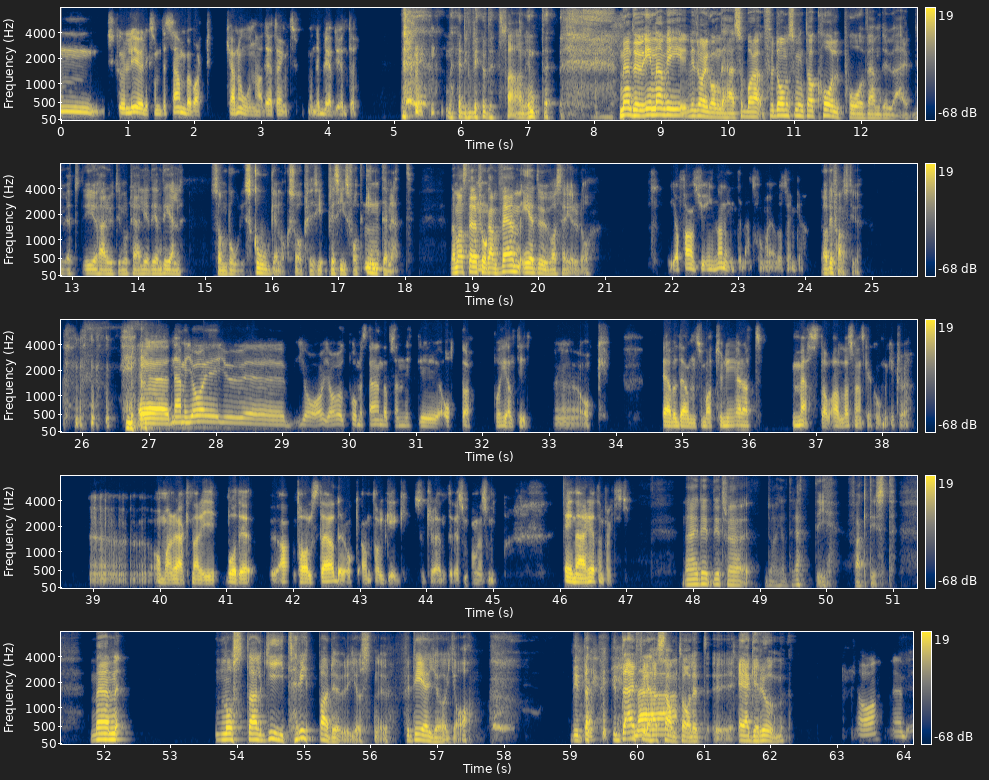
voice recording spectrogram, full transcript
skulle ju liksom december varit kanon hade jag tänkt, men det blev det ju inte. Nej, det blev det fan inte. Men du, innan vi, vi drar igång det här, så bara för de som inte har koll på vem du är, du vet, det är ju här ute i Norrtälje, det är en del som bor i skogen också och precis, precis fått Mm. internet. När man ställer Mm. frågan, vem är du, vad säger du då? Jag fanns ju innan internet får man ju ändå tänka. Ja, det fanns det ju. eh, nej men jag är ju, eh, ja, jag har hållit på med stand-up sedan 98 på heltid. Eh, och är väl den som har turnerat mest av alla svenska komiker tror jag. Eh, om man räknar i både antal städer och antal gig så tror jag inte det är så många som är i närheten faktiskt. Nej, det, det tror jag du har helt rätt i, faktiskt. Men nostalgitrippar du just nu? För det gör jag. Det är, där, det är därför det här samtalet eh, äger rum. Ja,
